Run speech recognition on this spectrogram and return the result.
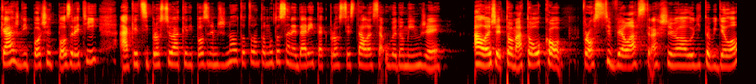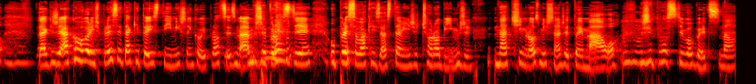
každý počet pozretí a keď si proste kedy pozriem, že no toto, tomuto sa nedarí, tak proste stále sa uvedomím, že ale že to má toľko proste veľa, strašne veľa ľudí to videlo. Mm-hmm. Takže ako hovoríš, presne takýto istý myšlienkový proces mám, že proste úplne sa zastavím, že čo robím, že nad čím rozmýšľam, že to je málo. Mm-hmm. Že proste vôbec. No.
